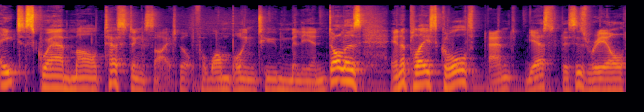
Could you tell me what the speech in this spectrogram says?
8 square mile testing site built for $1.2 million in a place called, and yes, this is real,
